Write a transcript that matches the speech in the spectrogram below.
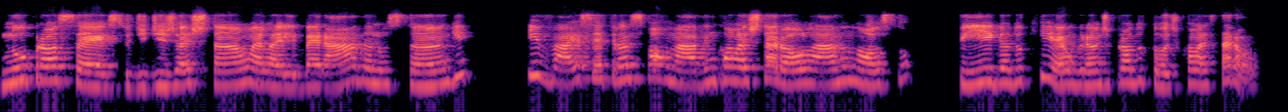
no processo de digestão, ela é liberada no sangue e vai ser transformada em colesterol lá no nosso fígado, que é o grande produtor de colesterol.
